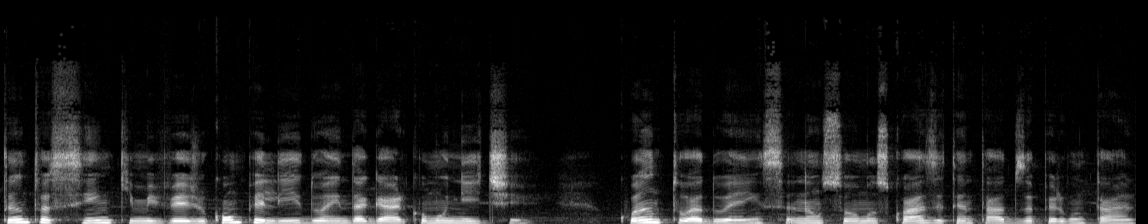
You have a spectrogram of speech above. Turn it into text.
Tanto assim que me vejo compelido a indagar como Nietzsche. Quanto à doença, não somos quase tentados a perguntar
